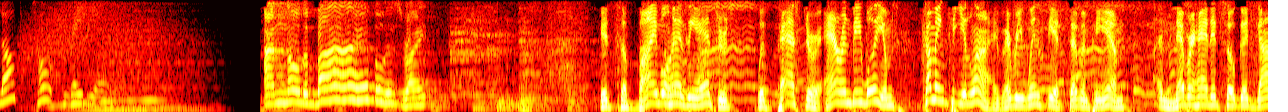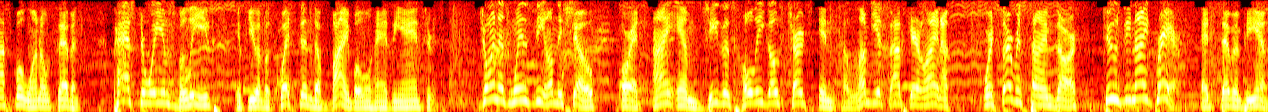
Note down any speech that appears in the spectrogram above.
Blog Talk Radio. I know the Bible is right. It's The Bible Has the Answers with Pastor Aaron B. Williams coming to you live every Wednesday at 7 p.m. and Never Had It So Good Gospel 107. Pastor Williams believes if you have a question, the Bible has the answers. Join us Wednesday on the show or at I Am Jesus Holy Ghost Church in Columbia, South Carolina, where service times are Tuesday night prayer at 7 p.m.,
